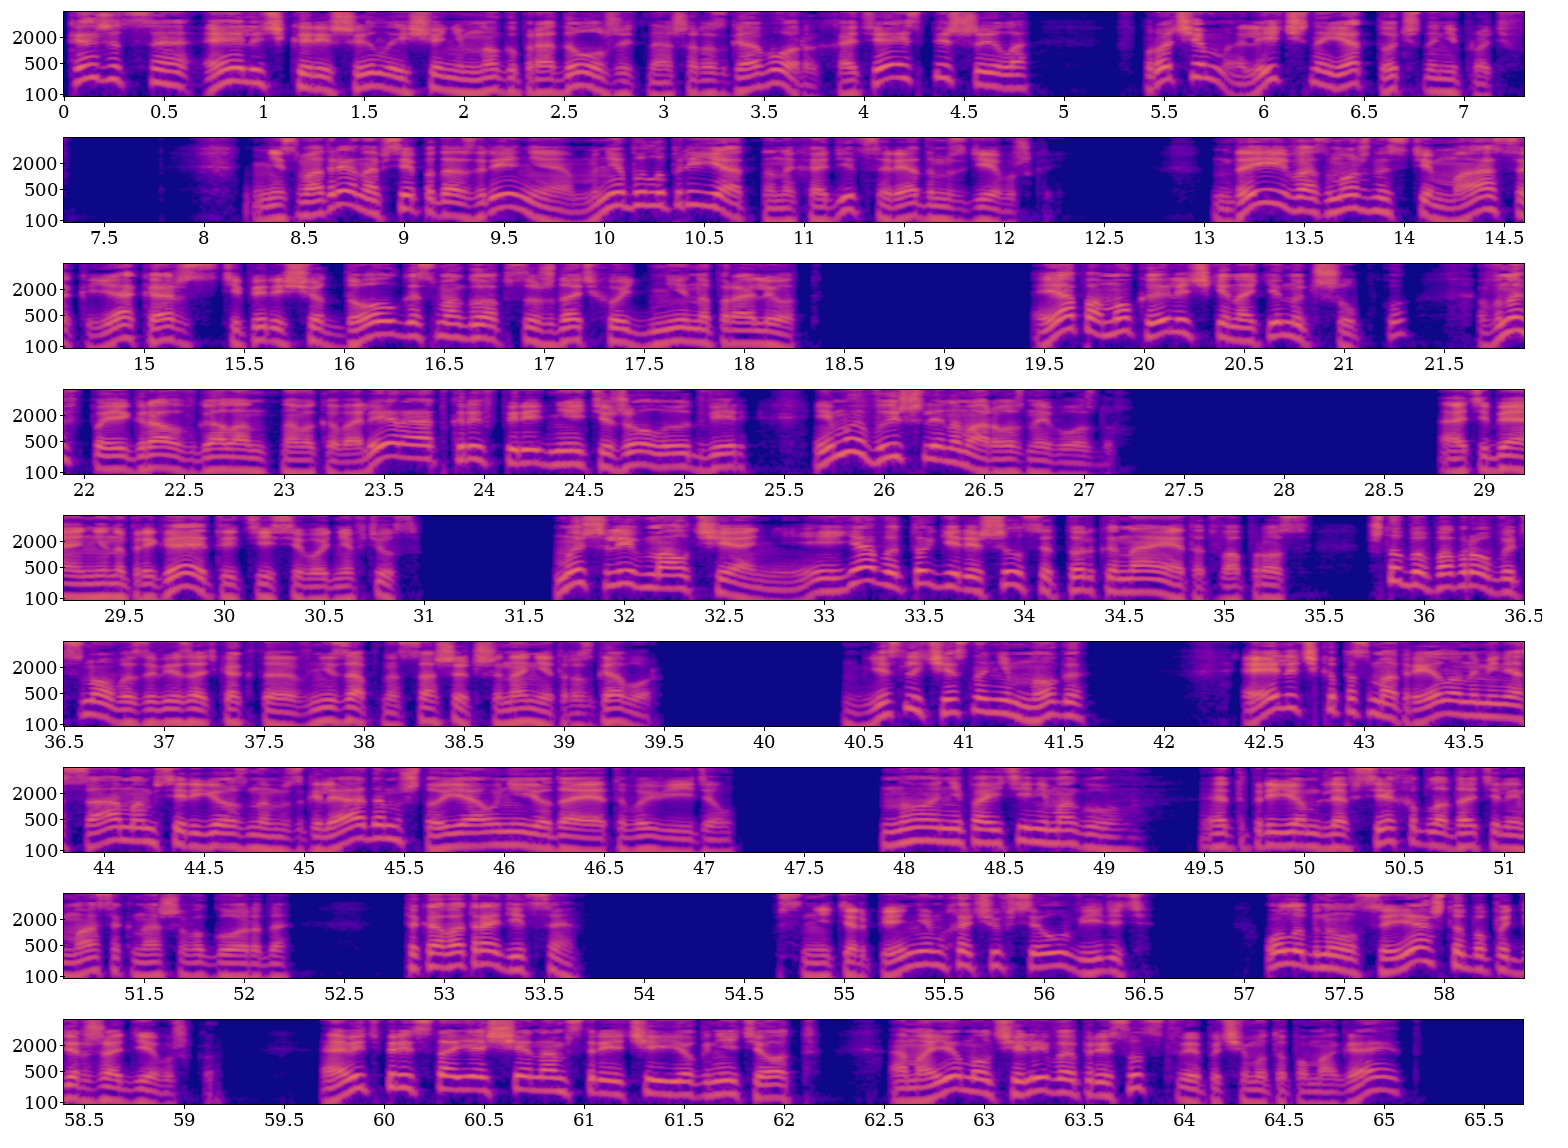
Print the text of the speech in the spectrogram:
Кажется, Элечка решила еще немного продолжить наш разговор, хотя и спешила. Впрочем, лично я точно не против. Несмотря на все подозрения, мне было приятно находиться рядом с девушкой. Да и возможности масок я, кажется, теперь еще долго смогу обсуждать хоть дни напролет. Я помог Элечке накинуть шубку, вновь поиграл в галантного кавалера, открыв перед ней тяжелую дверь, и мы вышли на морозный воздух. «А тебя не напрягает идти сегодня в ТЮЗ?» Мы шли в молчании, и я в итоге решился только на этот вопрос, чтобы попробовать снова завязать как-то внезапно сошедший на нет разговор. Если честно, немного. Элечка посмотрела на меня самым серьезным взглядом, что я у нее до этого видел. Но не пойти не могу. Это прием для всех обладателей масок нашего города. Такова традиция. С нетерпением хочу все увидеть. Улыбнулся я, чтобы поддержать девушку. А ведь предстоящая нам встреча ее гнетет, а мое молчаливое присутствие почему-то помогает.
